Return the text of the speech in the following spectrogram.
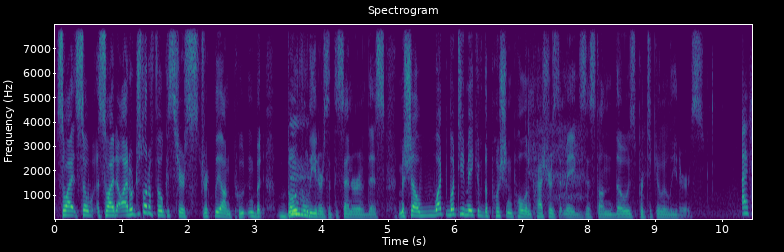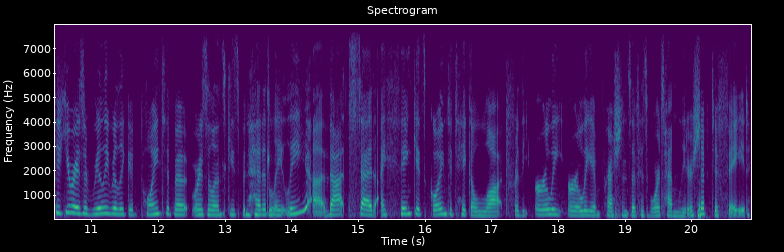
So I so so I, I don't just want to focus here strictly on Putin, but both mm-hmm. leaders at the center of this. Michelle, what what do you make of the push and pull and pressures that may exist on those particular leaders? I think you raise a really, really good point about where Zelensky's been headed lately. Uh, that said, I think it's going to take a lot for the early, early impressions of his wartime leadership to fade.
